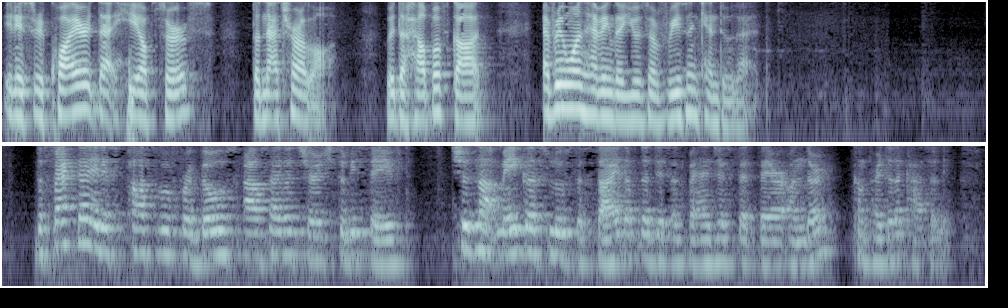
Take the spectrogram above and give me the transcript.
it is required that he observes the natural law. With the help of God, everyone having the use of reason can do that. The fact that it is possible for those outside the church to be saved should not make us lose the sight of the disadvantages that they are under compared to the Catholics.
